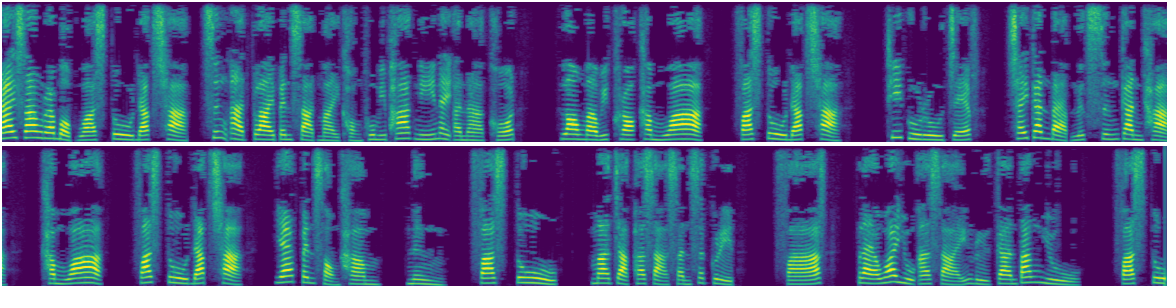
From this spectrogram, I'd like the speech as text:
ได้สร้างระบบวัสตูดักชะซึ่งอาจกลายเป็นศาสตร์ใหม่ของภูมิภาคนี้ในอนาคต ลองมาวิเคราะห์คำว่าฟัสตูดักชะที่กูรูเจฟ ใช้กันแบบลึกซึ้งกันค่ะคำว่าฟัสตูดักชะแยกเป็นสองคำหนึ่งฟาสตูมาจากภาษาสันสกฤตฟาสแปลว่าอยู่อาศัยหรือการตั้งอยู่ ฟาสตู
